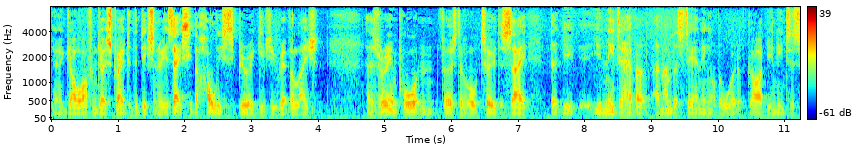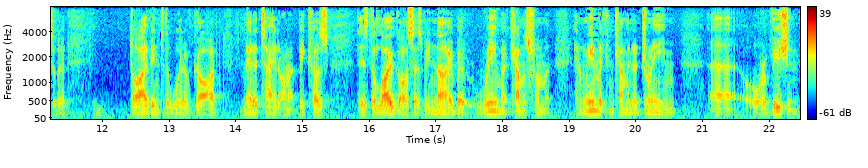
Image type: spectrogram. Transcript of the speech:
you know, go off and go straight to the dictionary. It's actually the Holy Spirit gives you revelation. And it's very important, first of all, too, to say that you, you need to have a, an understanding of the Word of God. You need to sort of dive into the Word of God, meditate on it, because there's the Logos, as we know, but Rhema comes from it. And Rhema can come in a dream uh, or a vision,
